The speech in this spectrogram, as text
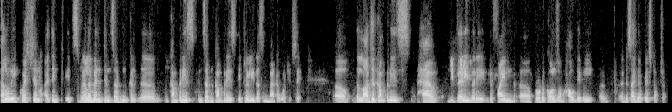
salary question, I think it's relevant in certain uh, companies. In certain companies, it really doesn't matter what you say. Uh, the larger companies have very, very defined uh, protocols on how they will uh, decide your pay structure.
